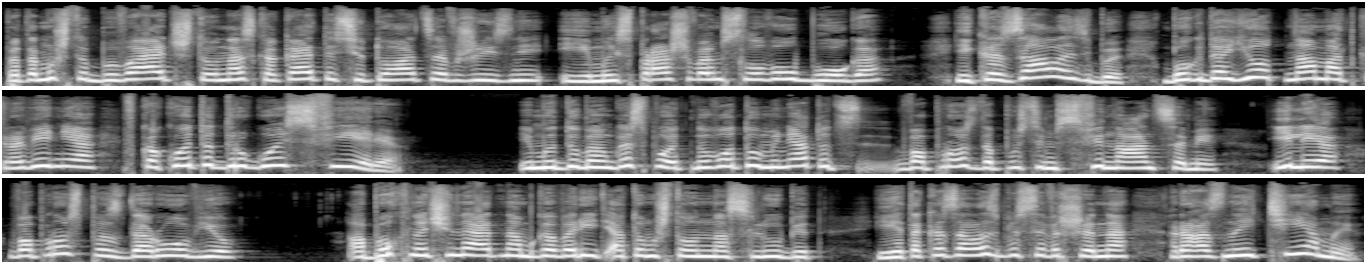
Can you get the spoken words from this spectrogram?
Потому что бывает, что у нас какая-то ситуация в жизни, и мы спрашиваем Слово у Бога, и, казалось бы, Бог дает нам откровение в какой-то другой сфере. И мы думаем, Господь, ну вот у меня тут вопрос, допустим, с финансами, или вопрос по здоровью, а Бог начинает нам говорить о том, что Он нас любит, и это, казалось бы, совершенно разные темы.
